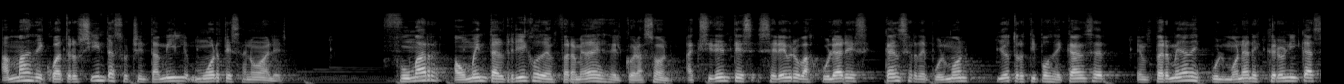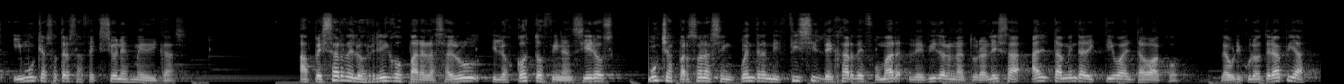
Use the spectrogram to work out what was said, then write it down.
a más de 480.000 muertes anuales. Fumar aumenta el riesgo de enfermedades del corazón, accidentes cerebrovasculares, cáncer de pulmón y otros tipos de cáncer, enfermedades pulmonares crónicas y muchas otras afecciones médicas. A pesar de los riesgos para la salud y los costos financieros, Muchas personas se encuentran difícil dejar de fumar debido a la naturaleza altamente adictiva del tabaco. La auriculoterapia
